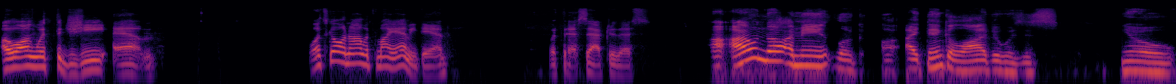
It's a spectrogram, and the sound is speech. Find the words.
along with the GM. What's going on with Miami, Dan? With this after this, I, I don't know. I mean, look, I think a lot of it was just, you know,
